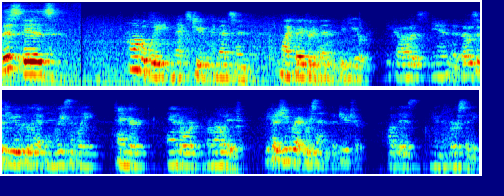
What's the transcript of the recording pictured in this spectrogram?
This is probably next to commencement, my favorite event of the year. Because in those of you who have been recently tenured and or promoted, because you represent the future of this university.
